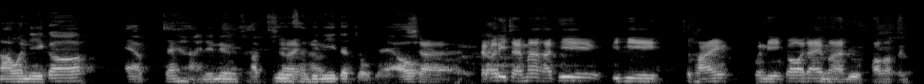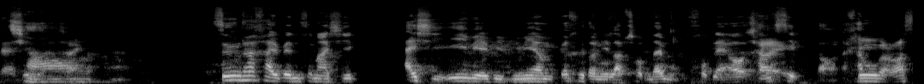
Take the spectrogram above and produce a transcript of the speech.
มาวันนี้ก็แอบใจหายนิดนึงครับ ที่ซันตินีจะจบแล้ว ใช่แต่ก็ดีใจมากครับที่ EP สุดท้ายวันนี้ก็ได้มาดูพร้อมกับแฟนๆใช่ใช่ ครับ ซึ่งถ้าใครเป็นสมาชิกไอฉีอี VIP Premium ก็คือตอนนี้รับชมได้หมดครบแล้วทั้งสิบต่อนนะครับ ดูแบบว่าแซ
